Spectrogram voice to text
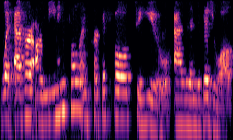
whatever are meaningful and purposeful to you as an individual.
